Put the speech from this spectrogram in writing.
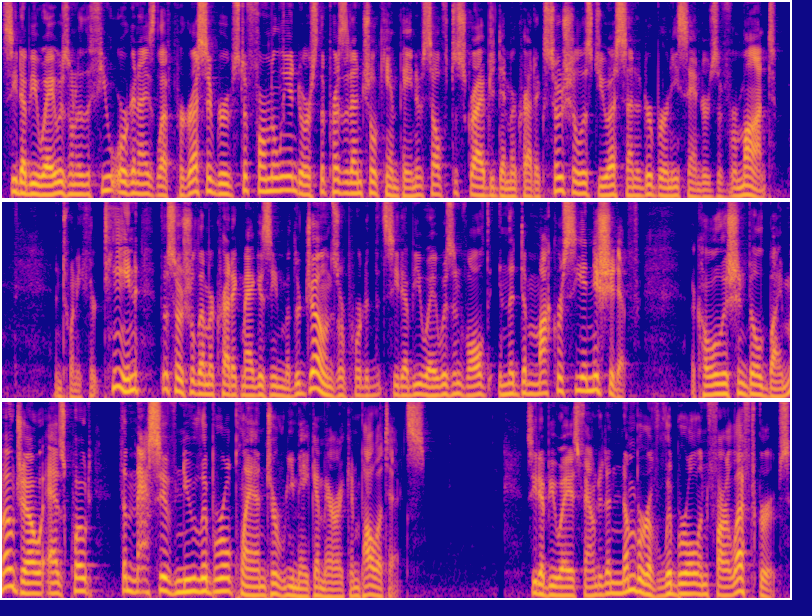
CWA was one of the few organized left progressive groups to formally endorse the presidential campaign of self described Democratic Socialist U.S. Senator Bernie Sanders of Vermont. In 2013, the social democratic magazine Mother Jones reported that CWA was involved in the Democracy Initiative, a coalition billed by Mojo as, quote, the massive new liberal plan to remake American politics. CWA has founded a number of liberal and far left groups,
